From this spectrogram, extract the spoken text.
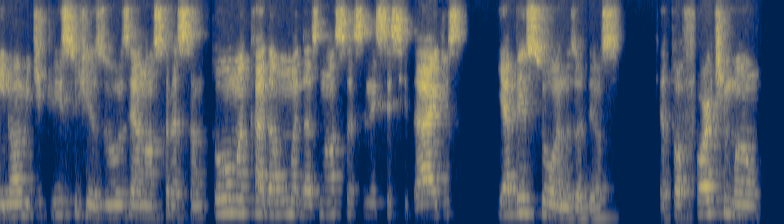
em nome de Cristo Jesus é a nossa oração. Toma cada uma das nossas necessidades e abençoa-nos, ó Deus. Que a tua forte mão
